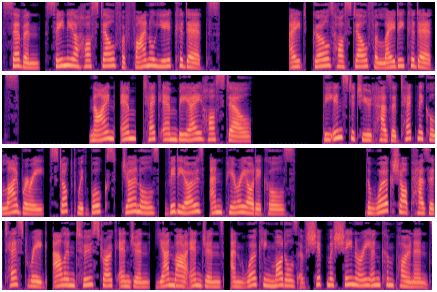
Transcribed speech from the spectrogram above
7. Senior Hostel for final-year cadets. 8. Girls Hostel for lady cadets. 9. M. Tech MBA Hostel. The institute has a technical library, stocked with books, journals, videos, and periodicals. The workshop has a test rig, Allen two-stroke engine, Yanmar engines, and working models of ship machinery and components.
